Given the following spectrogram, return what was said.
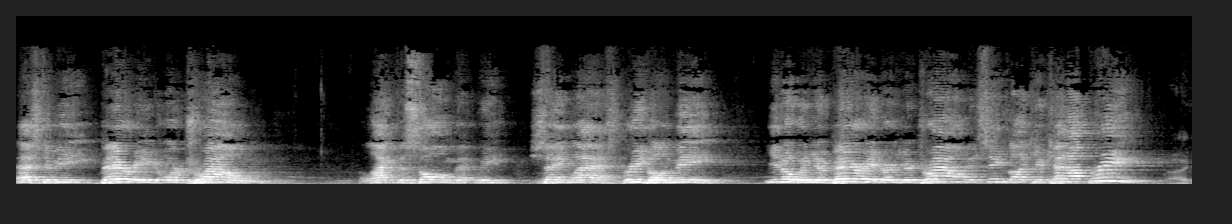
as to be buried or drowned. Like the song that we sang last, Breathe on Me. You know, when you're buried or you're drowned, it seems like you cannot breathe. Right.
